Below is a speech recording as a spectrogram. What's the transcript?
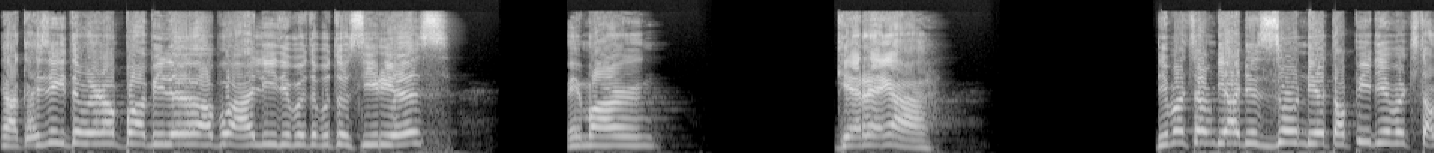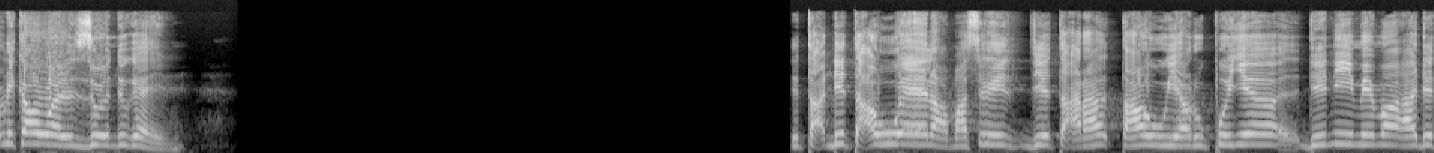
Ya, kat sini kita boleh nampak bila Abu Ali dia betul-betul serius. Memang gerek lah. Dia macam dia ada zone dia tapi dia macam tak boleh kawal zone tu kan. Dia tak dia tak aware lah. Maksudnya dia tak tahu yang rupanya dia ni memang ada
